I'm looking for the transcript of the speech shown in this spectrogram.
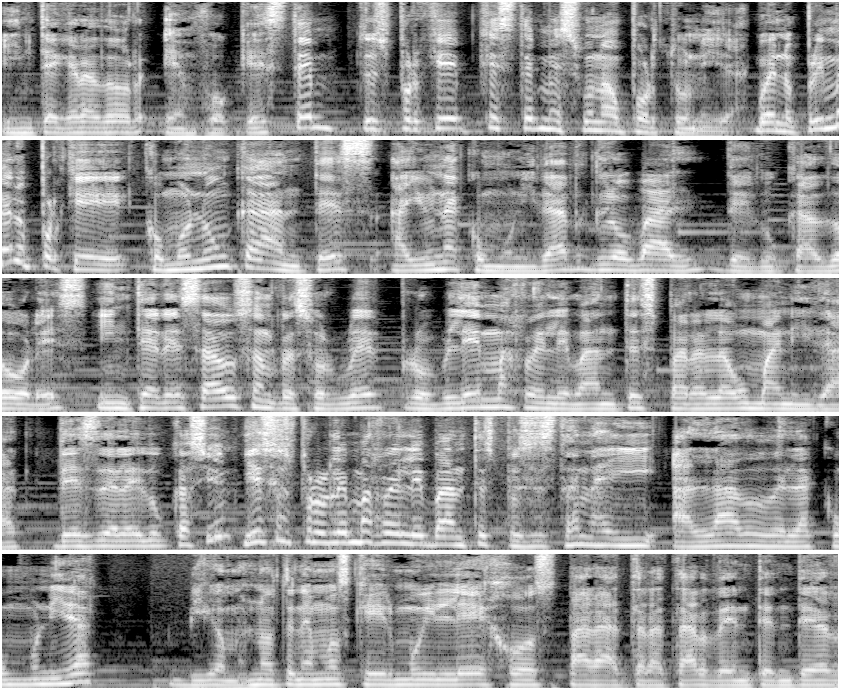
integrador enfoque STEM. Entonces, ¿por qué STEM es una oportunidad? Bueno, primero porque como nunca antes hay una comunidad global de educadores interesados en resolver problemas relevantes para la humanidad desde la educación. Y esos problemas relevantes pues están ahí al lado de la comunidad digamos, no tenemos que ir muy lejos para tratar de entender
